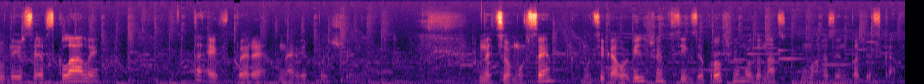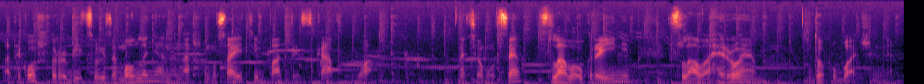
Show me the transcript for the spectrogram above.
Туди все склали, та й вперед на відпочинок. На цьому все. Кому цікаво більше, всіх запрошуємо до нас у магазин Батискав. А також робіть свої замовлення на нашому сайті Батискав.ua. На цьому все. Слава Україні! Слава героям! До побачення!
